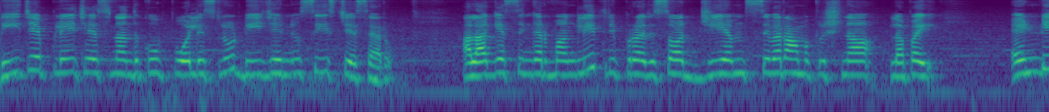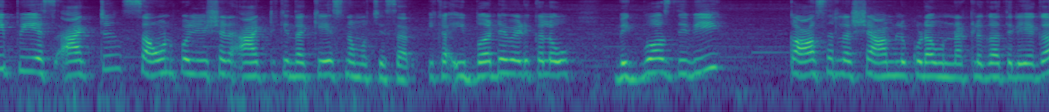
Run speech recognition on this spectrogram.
డీజే ప్లే చేసినందుకు పోలీసులు డీజేను సీజ్ చేశారు. అలాగే singer Mangli Tripura resort GM శివరామకృష్ణలపై NDPS act sound pollution act కింద కేసు నమోదు చేశారు. ఇక ఈ బర్త్డే వేడుకలో బిగ్ బాస్ దివి కాసర్ల శ్యామ్లు కూడా ఉన్నట్లుగా తెలియగా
